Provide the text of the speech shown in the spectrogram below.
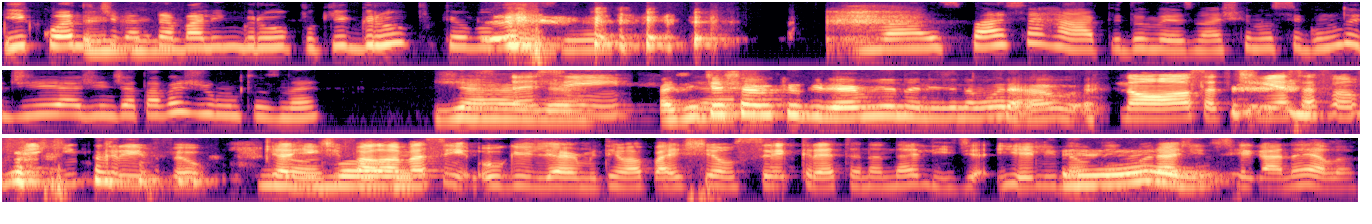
E quando tiver Uhum. trabalho em grupo, que grupo que eu vou fazer? Mas passa rápido mesmo. Acho que no segundo dia a gente já tava juntos, né? Já, É, já. sim. A gente Já. achava que o Guilherme e a Annalise namoravam. Nossa, tinha essa fanfic incrível. Que a gente falava assim: o Guilherme tem uma paixão secreta na Ana Lídia. E ele não tem É. coragem de chegar nela.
